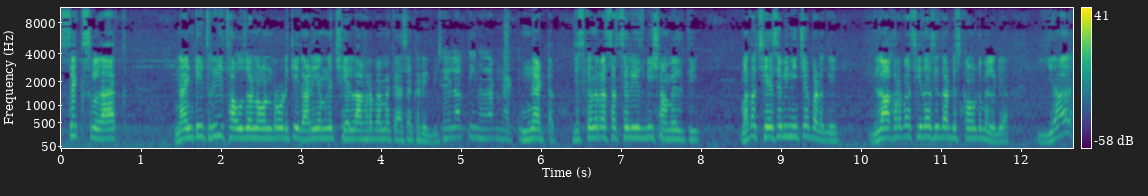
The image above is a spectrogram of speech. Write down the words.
six lakh ninety three thousand on road की गाड़ी हमने छह लाख रुपए में कैसे खरीदी? छह लाख तीन हज़ार नेट नेट जिसके अंदर एसेसरीज भी शामिल थी। मतलब छह से भी नीचे पड़ गई। लाख रुपए सीधा सीधा डिस्काउंट मिल गया। यार,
